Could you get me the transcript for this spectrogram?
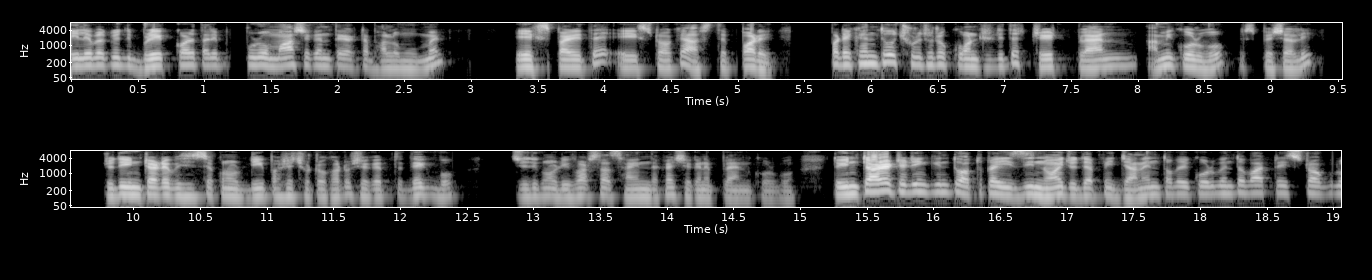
এই লেভেলকে যদি ব্রেক করে, তাহলে পুরো মাস এখান থেকে একটা ভালো মুভমেন্ট এই এক্সপায়ারিতে এই স্টকে আসতে পারে। বাট এখান থেকেও ছোটো ছোটো কোয়ান্টিটিতে ট্রেড প্ল্যান আমি করব স্পেশালি যদি ইন্টারডে বেসিসে কোনো ডিপ আসে ছোটোখাটো, সেক্ষেত্রে দেখব। যদি কোনো রিভার্সাল সাইন দেখায়, সেখানে প্ল্যান করব। তো ইন্টারে ট্রেডিং কিন্তু অতটা ইজি নয়। যদি আপনি জানেন তবে করবেন। তো বা এই স্টকগুলো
